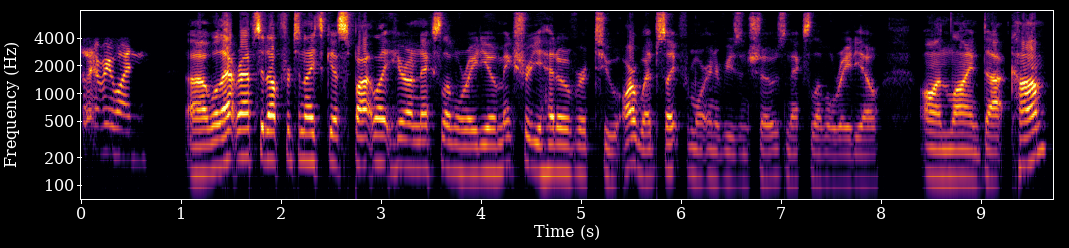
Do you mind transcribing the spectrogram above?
to everyone. Uh, well, that wraps it up for tonight's guest spotlight here on Next Level Radio. Make sure you head over to our website for more interviews and shows, nextlevelradioonline.com.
